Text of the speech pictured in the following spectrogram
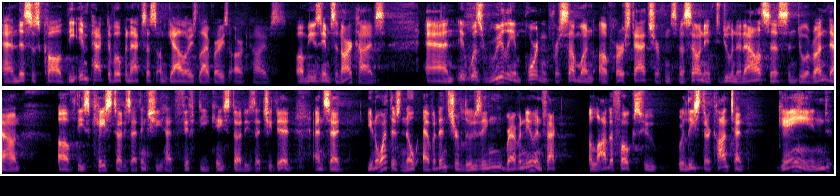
and this is called The Impact of Open Access on Galleries, Libraries, Archives, or Museums and Archives. And it was really important for someone of her stature from Smithsonian to do an analysis and do a rundown of these case studies. I think she had 50 case studies that she did and said, you know what, there's no evidence you're losing revenue. In fact, a lot of folks who released their content gained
